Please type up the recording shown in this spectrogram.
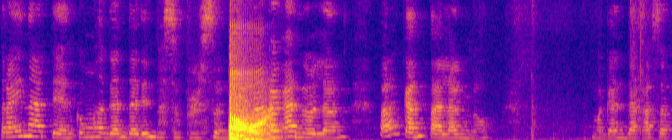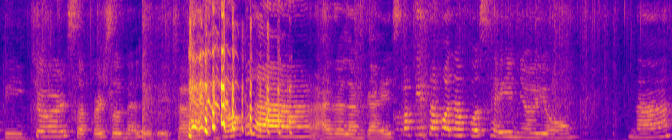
Try natin kung maganda din ba sa personal. Parang ano lang, parang kanta lang, no? Maganda ka sa picture, sa personality. Charot. Joke lang. Ano lang guys. Pakita ko lang po sa inyo yung na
